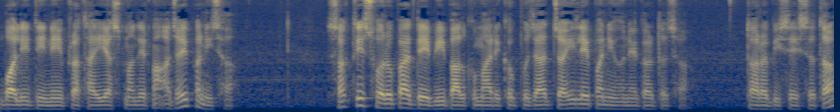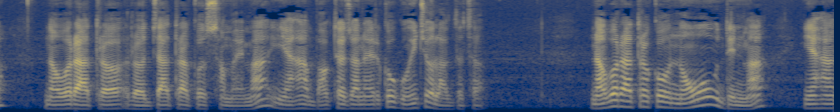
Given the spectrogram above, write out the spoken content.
बलि दिने प्रथा यस मन्दिरमा अझै पनि छ। शक्ति स्वरूपा देवी बालकुमारीको पूजा जहिले पनि हुने गर्दछ। तर विशेषतः नवरात्र र जात्राको समयमा यहाँ भक्तजनहरूको घुइँचो लाग्दछ। नवरात्रको नौौँ दिनमा यहाँ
